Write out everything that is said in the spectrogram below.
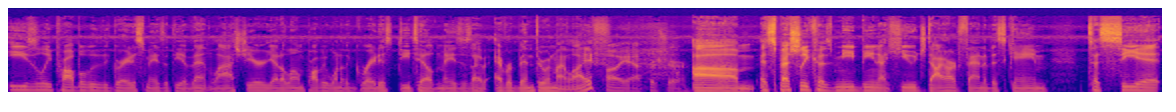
easily probably the greatest maze at the event last year, yet alone probably one of the greatest detailed mazes I've ever been through in my life. Oh yeah, for sure. Um, especially because me being a huge diehard fan of this game, to see it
